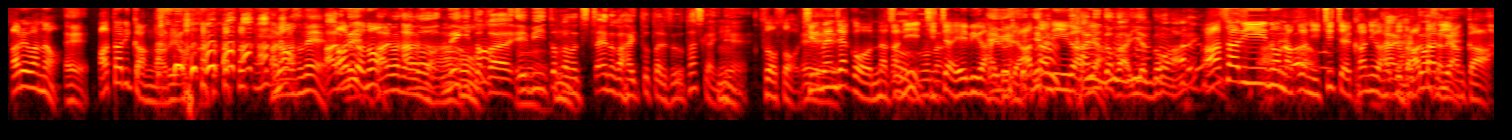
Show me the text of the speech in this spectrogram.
あれはな、ええ。当たり感があるよ。ありますね。あるよなあのネギとかエビとかのちっちゃいのが入っとったりすると確かにね、そうそう。ええ。ちりめんじゃこの中にちっちゃいエビが入っとって当たりがあるやん。カニと。かいやどうあれ。アサリの中にちっちゃいカニが入っとって当たりやんか。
